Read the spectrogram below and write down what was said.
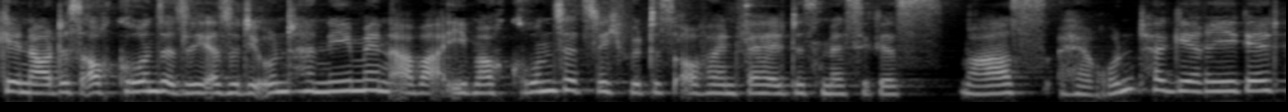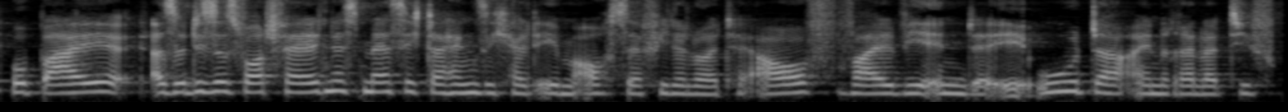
Genau, das auch grundsätzlich, also die Unternehmen, aber eben auch grundsätzlich wird es auf ein verhältnismäßiges Maß heruntergeregelt. Wobei, also dieses Wort verhältnismäßig, da hängen sich halt eben auch sehr viele Leute auf, weil wir in der EU da ein relativ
